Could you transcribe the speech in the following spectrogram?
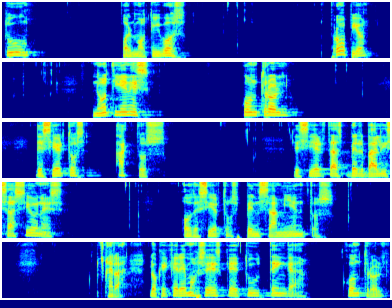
tú, por motivos propios, no tienes control de ciertos actos, de ciertas verbalizaciones o de ciertos pensamientos. Ahora, lo que queremos es que tú tengas control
